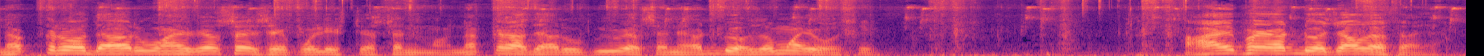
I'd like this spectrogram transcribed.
નકરો દારૂ અહીં વેસે છે પોલીસ સ્ટેશનમાં. નકરા દારૂ પીવે છે અને અડ્ડો જમાયો છે. હાઈ ફાઈ અડ્ડો ચાલે અહીંયા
